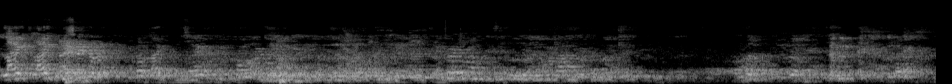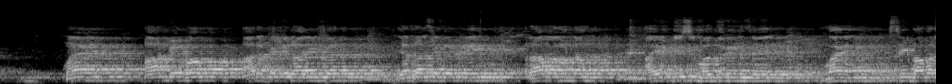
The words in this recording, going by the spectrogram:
لائٹ لائٹ میں آن بے راجیشن جنرل سیکرٹری راما آئی این ٹی سی مزدورین سے میں شری بابر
